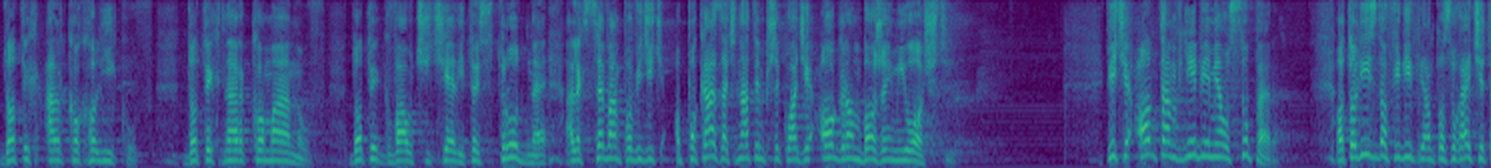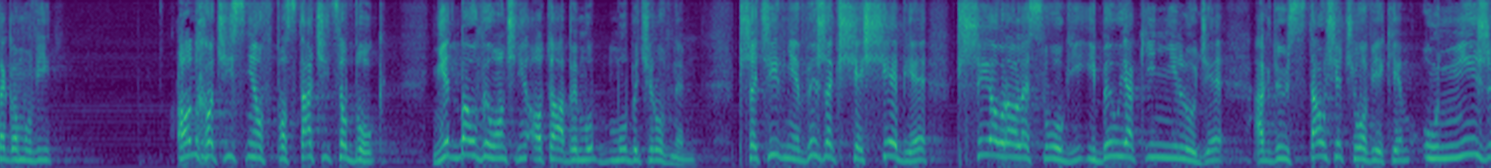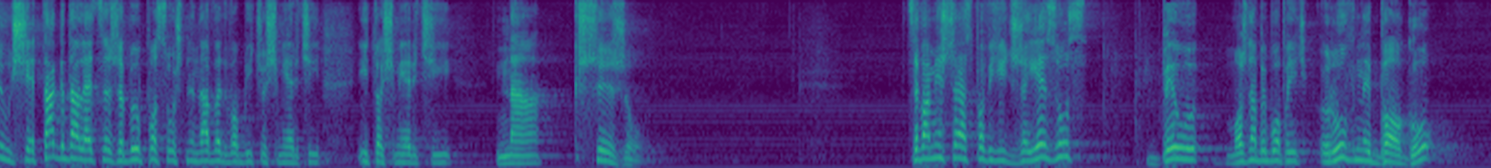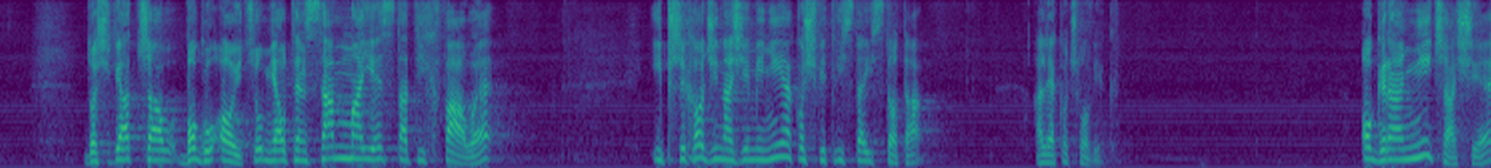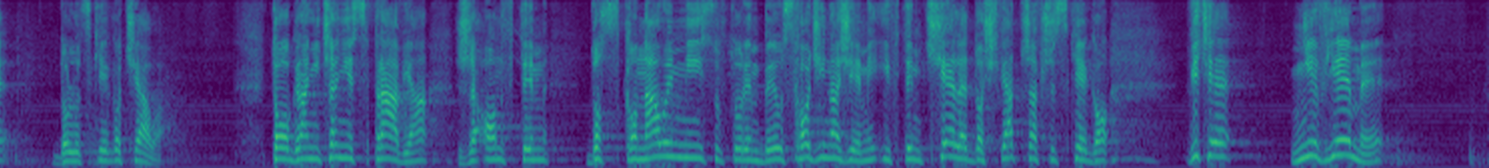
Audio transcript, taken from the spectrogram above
do tych alkoholików, do tych narkomanów, do tych gwałcicieli. To jest trudne, ale chcę Wam powiedzieć, pokazać na tym przykładzie ogrom Bożej miłości. Wiecie, on tam w niebie miał super. Oto list do Filipian, posłuchajcie tego, mówi: On, choć istniał w postaci co Bóg, nie dbał wyłącznie o to, aby mu, mu być równym. Przeciwnie, wyrzekł się siebie, przyjął rolę sługi i był jak inni ludzie, a gdy już stał się człowiekiem, uniżył się tak dalece, że był posłuszny nawet w obliczu śmierci i to śmierci na krzyżu. Chcę Wam jeszcze raz powiedzieć, że Jezus był, można by było powiedzieć, równy Bogu, doświadczał Bogu Ojcu, miał ten sam majestat i chwałę i przychodzi na ziemię nie jako świetlista istota, ale jako człowiek. Ogranicza się do ludzkiego ciała. To ograniczenie sprawia, że on w tym doskonałym miejscu, w którym był, schodzi na ziemię i w tym ciele doświadcza wszystkiego. Wiecie, nie wiemy,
